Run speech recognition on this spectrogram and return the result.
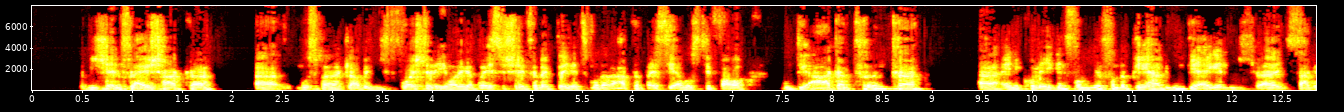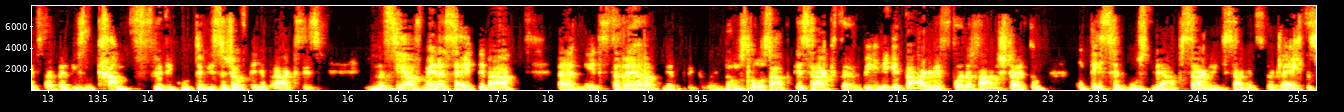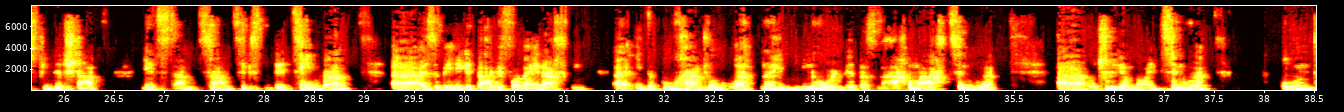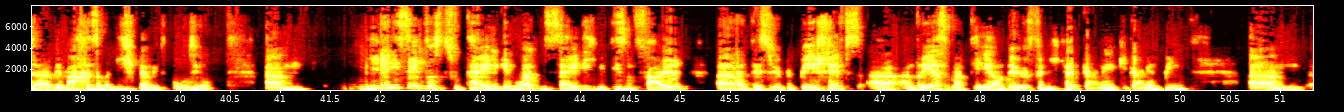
Der Michael Fleischhacker äh, muss man, glaube ich, nicht vorstellen, ehemaliger Pressechefredakteur, jetzt Moderator bei Servus TV und die Aga Trünker, äh, eine Kollegin von mir von der PH Wien, die eigentlich, äh, ich sage jetzt mal, bei diesem Kampf für die gute wissenschaftliche Praxis immer sehr auf meiner Seite war. Äh, letztere hat mir begründungslos abgesagt, äh, wenige Tage vor der Veranstaltung. Und deshalb mussten wir absagen. Ich sage jetzt nur gleich, das findet statt jetzt am 20. Dezember, äh, also wenige Tage vor Weihnachten, äh, in der Buchhandlung Ordner in Wien holen wir das nach um 18 Uhr, äh, Entschuldigung, um 19 Uhr und wir machen es aber nicht mehr mit Podium. Ähm, mir ist etwas zuteil geworden, seit ich mit diesem Fall äh, des ÖBB-Chefs äh, Andreas Matte an die Öffentlichkeit gegangen, gegangen bin, ähm,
